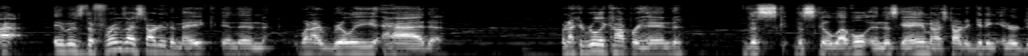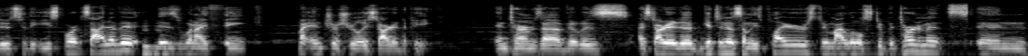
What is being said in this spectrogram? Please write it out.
I it was the friends I started to make, and then when I really had when I could really comprehend the the skill level in this game, and I started getting introduced to the esports side of it, is Mhm. when I think my interest really started to peak. In terms of it was, I started to get to know some of these players through my little stupid tournaments, and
